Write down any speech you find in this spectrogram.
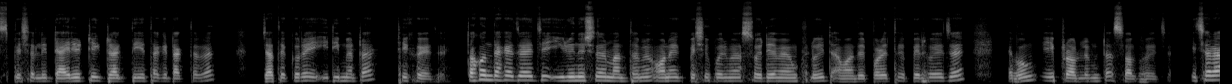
স্পেশালি ডায়রেটিক ড্রাগ দিয়ে থাকে ডাক্তাররা যাতে করে ইডিমাটা ঠিক হয়ে যায়। তখন দেখা যায় যে ইউরিনেশনের মাধ্যমে অনেক বেশি পরিমাণ সোডিয়াম এবং ফ্লুইড আমাদের বডি থেকে বের হয়ে যায় এবং এই প্রবলেমটা সলভ হয়ে যায়। এছাড়া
